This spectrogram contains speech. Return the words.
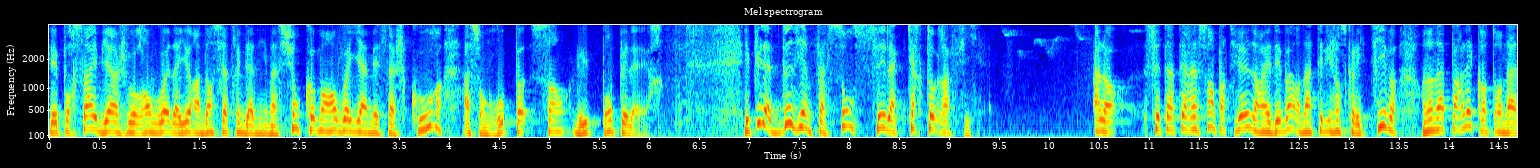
Et pour ça, eh bien, je vous renvoie d'ailleurs un ancien truc d'animation, comment envoyer un message court à son groupe sans lui pomper l'air. Et puis la deuxième façon, c'est la cartographie. Alors, c'est intéressant, en particulier dans les débats en intelligence collective. On en a parlé quand on a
